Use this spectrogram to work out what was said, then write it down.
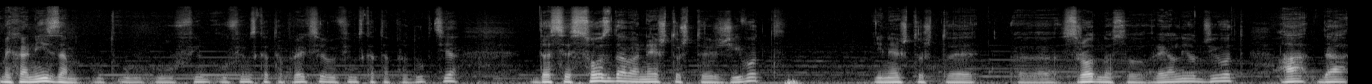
механизам у, у, у, филм, у филмската проекција, у филмската продукција, да се создава нешто што е живот и нешто што е, е сродно со реалниот живот, а да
